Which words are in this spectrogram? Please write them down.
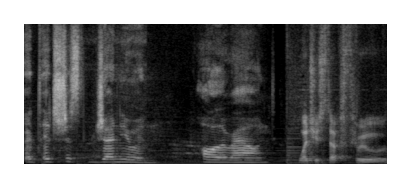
It, it's just genuine all around. Once you step through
